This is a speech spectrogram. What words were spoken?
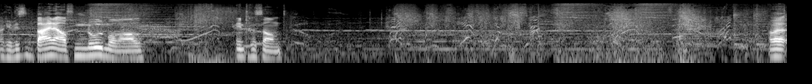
Okay, wir sind beide auf Null Moral. Interessant. Aber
